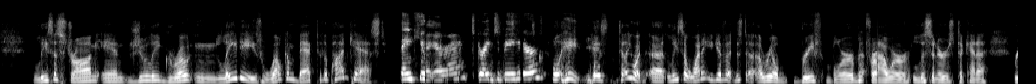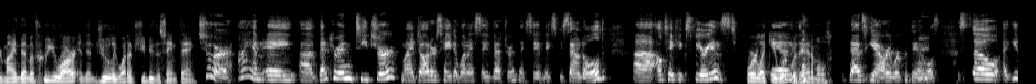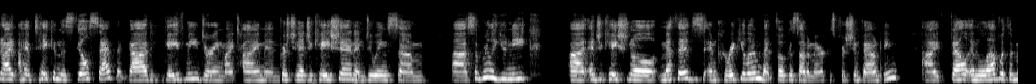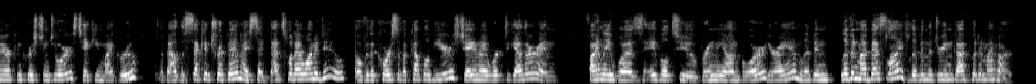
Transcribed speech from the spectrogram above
Lisa Strong and Julie Groten. Ladies, welcome back to the podcast. Thank you, Aaron. It's great to be here. Well, hey, you guys, tell you what, uh, Lisa, why don't you give a, just a, a real brief blurb for our listeners to kind of remind them of who you are? And then, Julie, why don't you do the same thing? Sure. I am a uh, veteran teacher. My daughters hate it when I say veteran, they say it makes me sound old. Uh, I'll take experienced. Or like you work with animals. That's, yeah, or I work with animals. So, uh, you know, I, I have taken the skill set that God gave me during my time in Christian education and doing some uh, some really unique uh, educational methods and curriculum that focused on America's Christian founding. I fell in love with American Christian Tours, taking my group. About the second trip in, I said, That's what I want to do. Over the course of a couple of years, Jay and I worked together and finally was able to bring me on board. Here I am living living my best life, living the dream God put in my heart.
